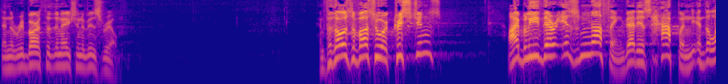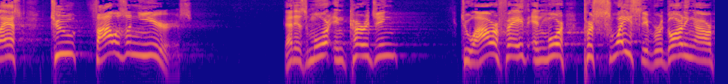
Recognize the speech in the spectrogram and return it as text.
than the rebirth of the nation of Israel. And for those of us who are Christians, I believe there is nothing that has happened in the last 2,000 years that is more encouraging to our faith and more persuasive regarding our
